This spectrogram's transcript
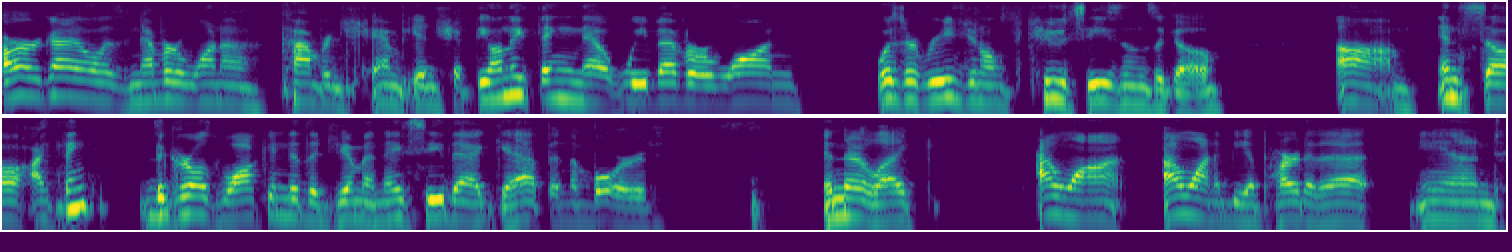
Argyle has never won a conference championship. The only thing that we've ever won was a regionals two seasons ago. Um, and so I think the girls walk into the gym and they see that gap in the board and they're like, I want, I want to be a part of that. And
